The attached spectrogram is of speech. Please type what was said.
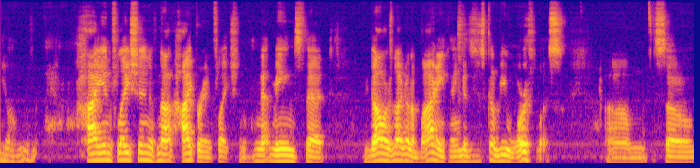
you know high inflation, if not hyperinflation, and that means that your is not going to buy anything; it's just going to be worthless. Um, so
